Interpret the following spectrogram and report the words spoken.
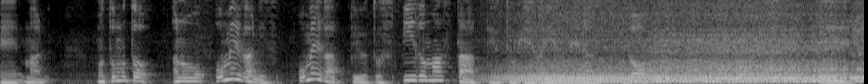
えーまあもともとあのオメガにオメガっていうとスピードマスターっていう時計が有名なんですけど、えー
